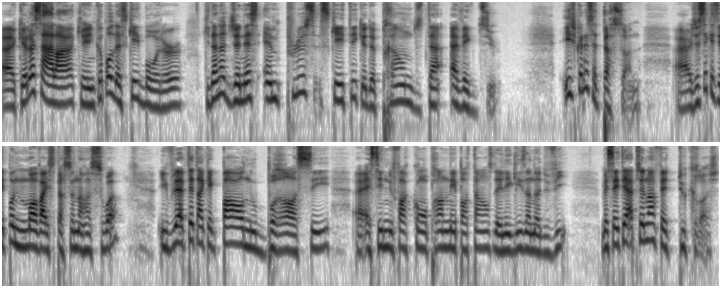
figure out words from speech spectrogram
euh, que là, ça a l'air qu'il y a une couple de skateboarders qui, dans notre jeunesse, aiment plus skater que de prendre du temps avec Dieu. Et je connais cette personne. Euh, je sais que c'est pas une mauvaise personne en soi. Il voulait peut-être en quelque part nous brasser, euh, essayer de nous faire comprendre l'importance de l'Église dans notre vie, mais ça a été absolument fait tout croche,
